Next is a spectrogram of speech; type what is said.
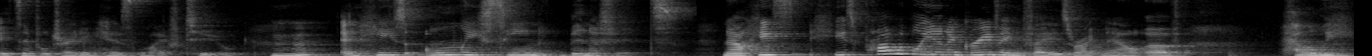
it's infiltrating his life too. Mm-hmm. and he's only seen benefits. Now he's he's probably in a grieving phase right now of Halloween,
